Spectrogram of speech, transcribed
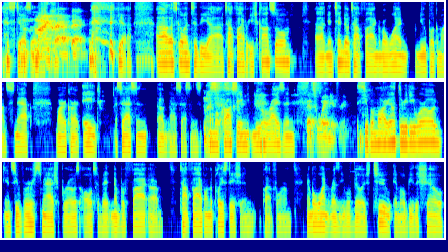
Still so minecraft back. Yeah. Uh let's go into the uh top five for each console. Uh nintendo top five number one new pokemon snap mario kart 8 assassin oh not assassins. Animal crossing new horizon that's way different. Super mario 3d world and super smash bros. Ultimate. Number five uh, top five on the playstation platform. Number one resident evil village two mlb the show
